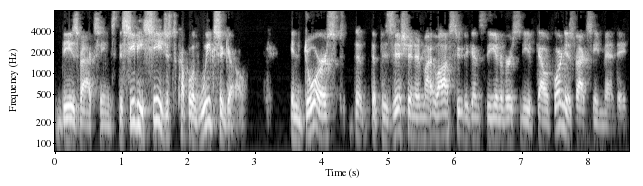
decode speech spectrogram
these vaccines. The CDC just a couple of weeks ago endorsed the, the position in my lawsuit against the University of California's vaccine mandate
